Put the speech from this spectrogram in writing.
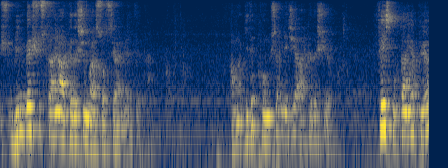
şu 1500 tane arkadaşım var sosyal medyada. Ama gidip konuşabileceği arkadaşı yok. Facebook'tan yapıyor,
